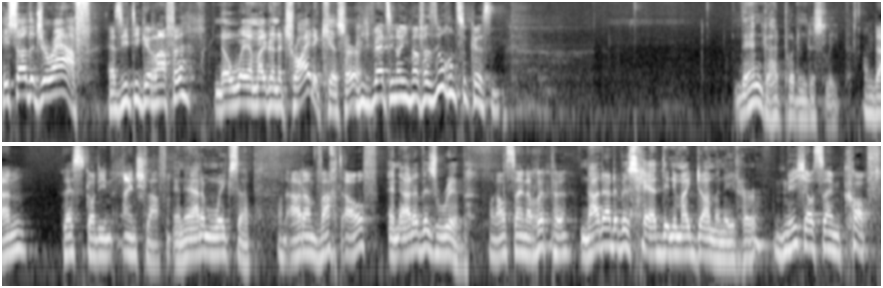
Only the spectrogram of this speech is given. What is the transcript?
He saw the giraffe. Er sieht die Giraffe. No way am I to try to kiss her. Ich werde sie noch nicht mal versuchen zu küssen. Then God put him to sleep. Und dann lässt Gott ihn einschlafen. And Adam wakes up, Und Adam wacht auf. And out of his rib, und aus seiner Rippe, not out of his head that he might dominate her, nicht aus seinem Kopf,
